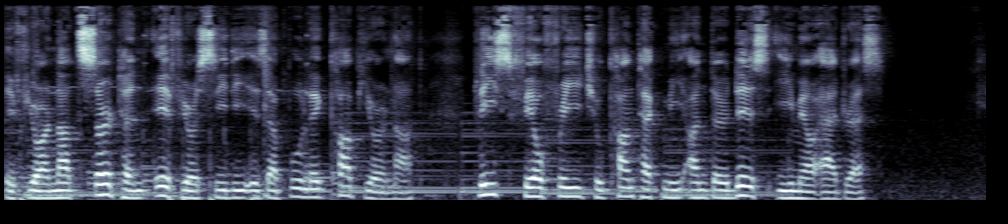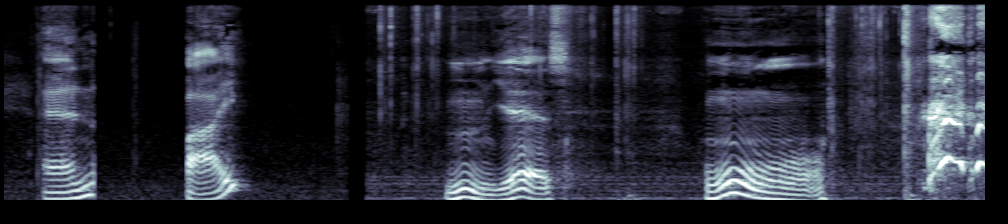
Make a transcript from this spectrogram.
if you are not certain if your CD is a bootleg copy or not, please feel free to contact me under this email address. And bye. Hmm, yes. Ooh.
